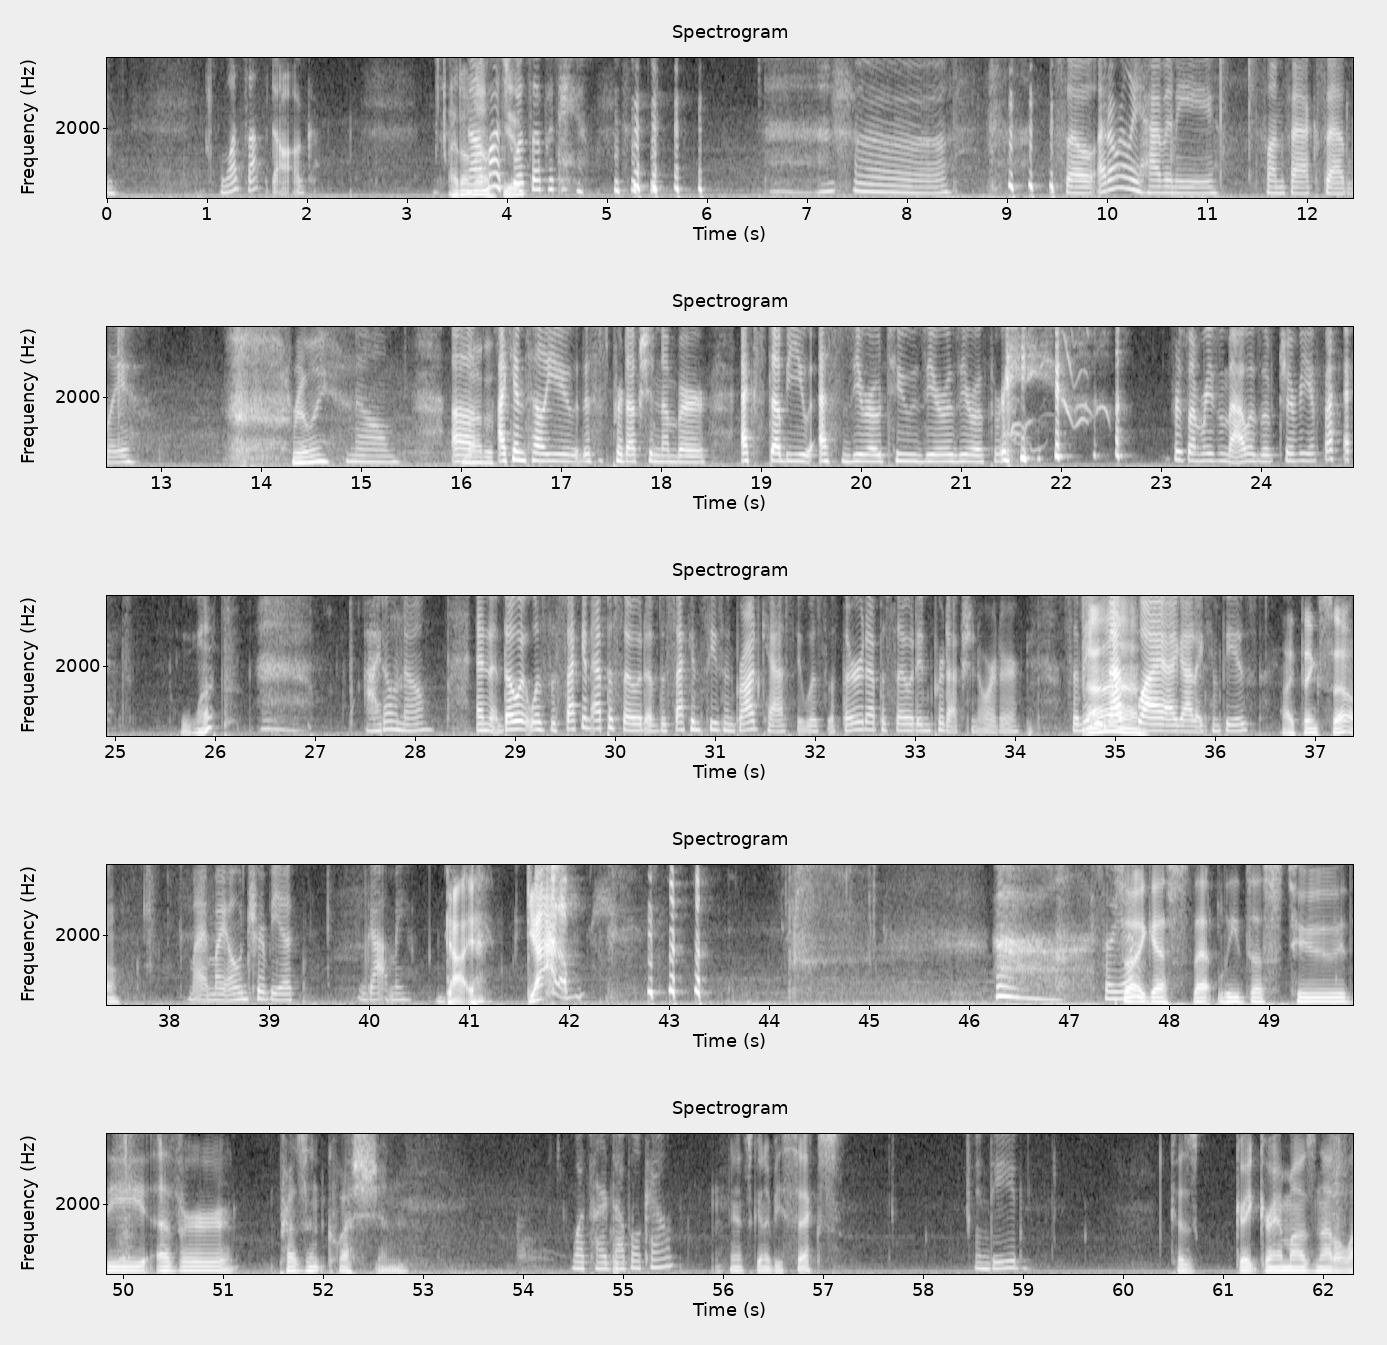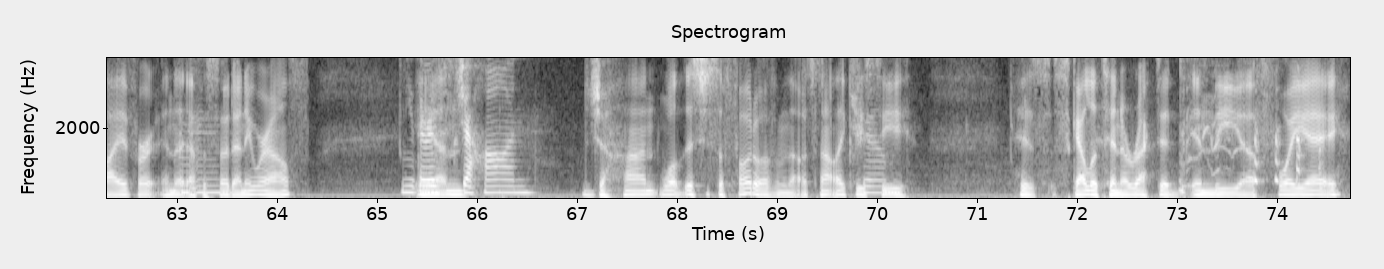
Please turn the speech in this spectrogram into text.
What's up, dog? I don't Not know. Not much. You? What's up with you? uh, so I don't really have any fun facts, sadly. really? No. Uh, Not a s- I can tell you this is production number XWS02003. For some reason, that was a trivia fact. What? I don't know. And though it was the second episode of the second season broadcast, it was the third episode in production order. So maybe that's Ah. why I got it confused. I think so. My my own trivia got me. Got ya. Got him. So yeah. So I guess that leads us to the ever present question. What's our double count? It's going to be six Indeed. because great grandma's not alive or in the episode anywhere else. Neither is Jahan. Jahan, well, it's just a photo of him though. It's not like we see his skeleton erected in the uh, foyer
